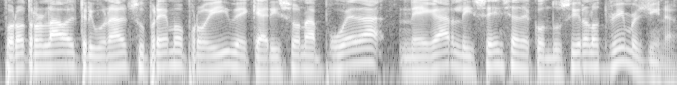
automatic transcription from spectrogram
Por otro lado, el Tribunal Supremo prohíbe que Arizona pueda negar licencias de conducir a los Dreamers, Gina.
